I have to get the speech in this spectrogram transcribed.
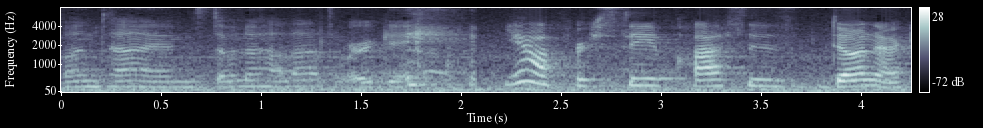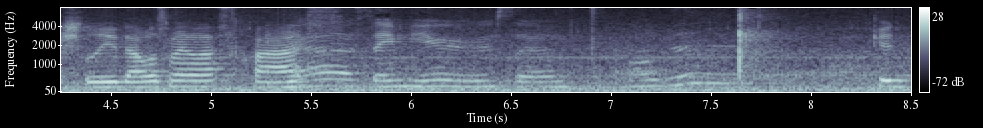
fun times. Don't know how that's working. Yeah, first day of class is done. Actually, that was my last class. yeah, same here. So all good. good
